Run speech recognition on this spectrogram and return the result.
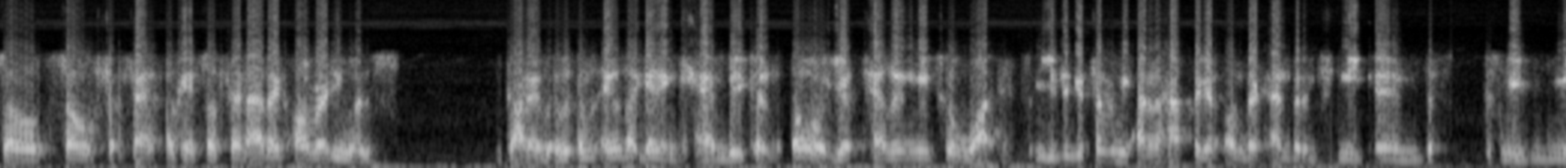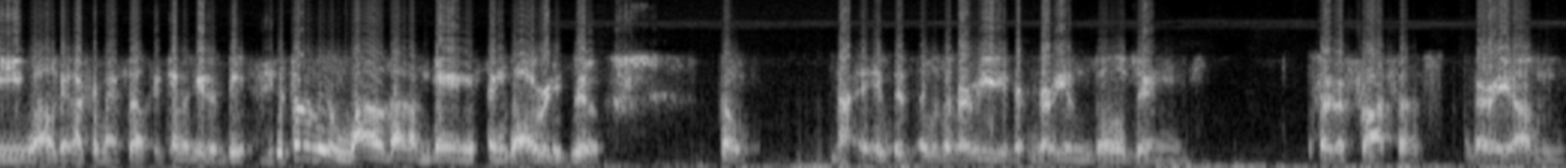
so, so, okay, so Fanatic already was God, it, it, was, it was like getting candy because oh, you're telling me to what? You, you're telling me I don't have to get underhanded and sneak in just just me me wilding out for myself. You're telling me to do. You're telling me to wild out on doing things I already do. So that it, it, it was a very very indulging sort of process. A Very um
